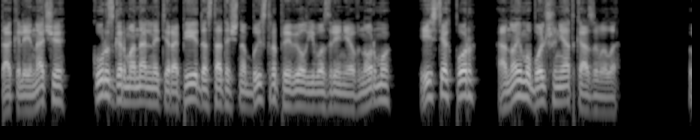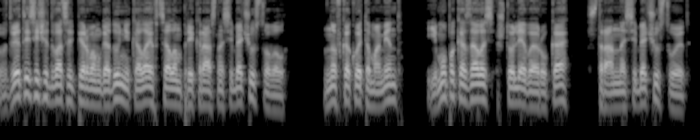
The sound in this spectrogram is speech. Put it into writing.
Так или иначе, курс гормональной терапии достаточно быстро привел его зрение в норму, и с тех пор оно ему больше не отказывало. В 2021 году Николай в целом прекрасно себя чувствовал, но в какой-то момент ему показалось, что левая рука странно себя чувствует.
